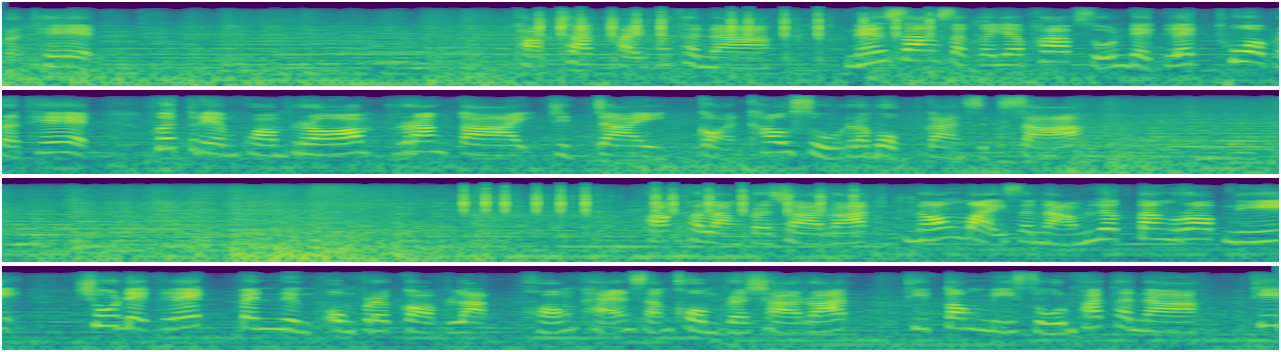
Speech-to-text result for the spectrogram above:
ประเทศพักชาติไทยพัฒนา เน้นสร้างศักยภาพศูนย์เด็กเล็กทั่วประเทศ เพื่อเตรียมความพร้อม ร่างกาย จิตใจ ก่อนเข้าสู่ระบบการศึกษา พักพลังประชารัฐน้องใหม่สนามเลือกตั้งรอบนี้ ชูเด็กเล็กเป็นหนึ่งองค์ประกอบหลักของแผนสังคมประชารัฐที่ต้องมีศูนย์พัฒนาที่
